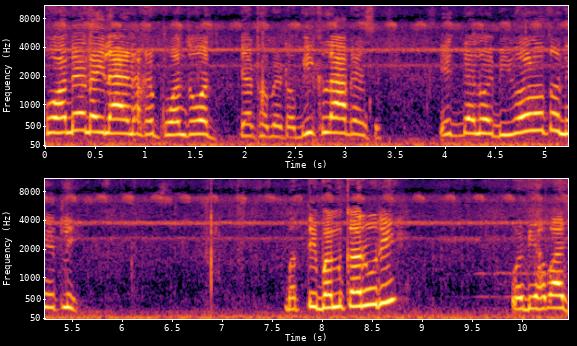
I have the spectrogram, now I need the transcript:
ફોને નહીં લાવે નાખે ફોન જોવો બેઠો બેઠો. બીક લાગે છે. એકદમ હોય બીવાણો તો ને એટલી. બત્તી બંધ કરું રી. કોઈ બી હવાજ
